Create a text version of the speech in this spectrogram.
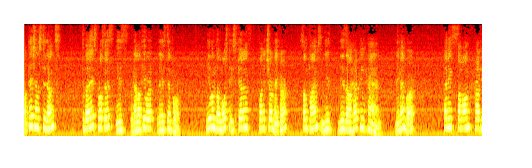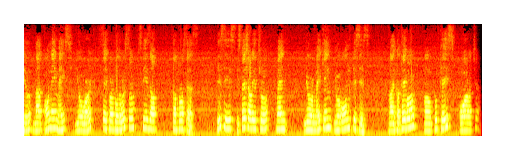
Attention students, today's process is relatively simple. Even the most experienced furniture maker sometimes need, needs a helping hand. Remember, having someone help you not only makes your work safer but also speeds up the process. This is especially true when you're making your own pieces, like a table, a bookcase, or a chair.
